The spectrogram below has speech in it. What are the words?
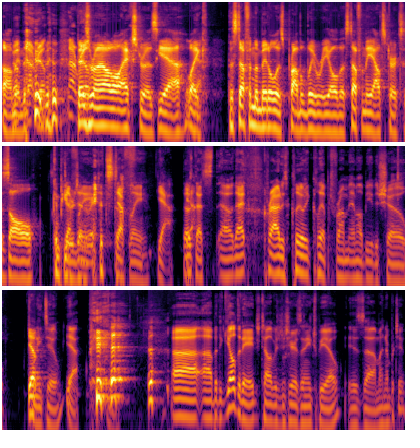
Um, Nope, and not real. Not those are not all extras. Yeah, like the stuff in the middle is probably real. The stuff on the outskirts is all computer definitely, generated stuff. Definitely, yeah. Those, Yeah. That's uh, that crowd is clearly clipped from MLB The Show Yep. 22. Yeah. uh, uh, but the Gilded Age television series on HBO is uh, my number two.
